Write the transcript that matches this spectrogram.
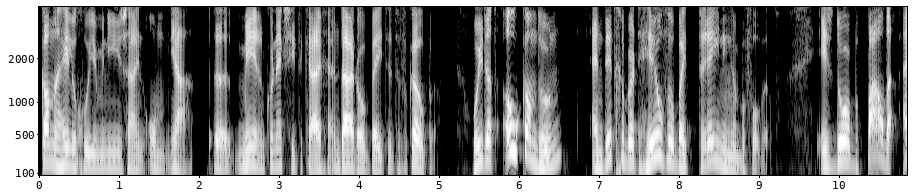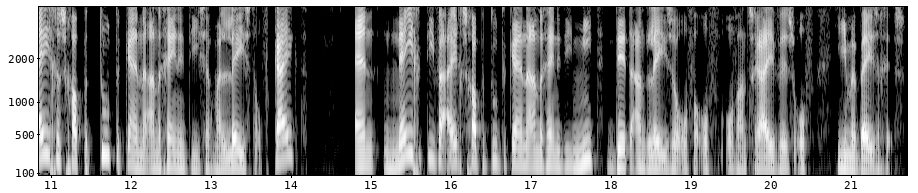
kan een hele goede manier zijn om ja, uh, meer een connectie te krijgen en daardoor beter te verkopen. Hoe je dat ook kan doen, en dit gebeurt heel veel bij trainingen bijvoorbeeld, is door bepaalde eigenschappen toe te kennen aan degene die zeg maar leest of kijkt, en negatieve eigenschappen toe te kennen aan degene die niet dit aan het lezen of, of, of aan het schrijven is of hiermee bezig is.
